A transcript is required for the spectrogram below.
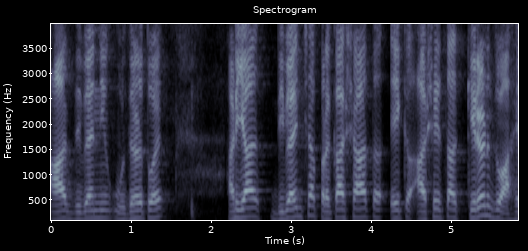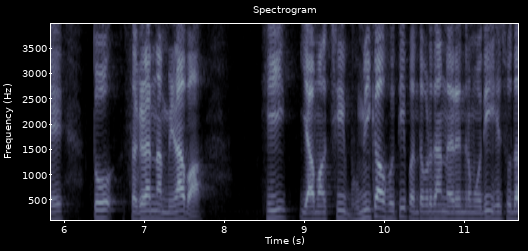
आज दिव्यांनी उजळतोय. आणि या दिव्यांच्या प्रकाशात एक आशेचा किरण जो आहे तो सगळ्यांना मिळावा ही यामागची भूमिका होती. पंतप्रधान नरेंद्र मोदी हे सुद्धा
